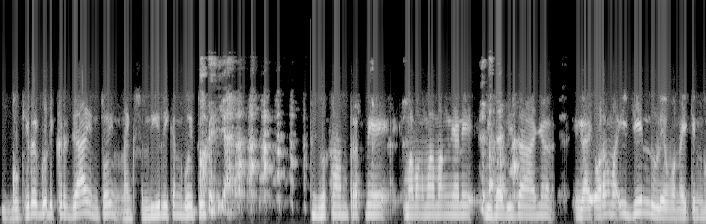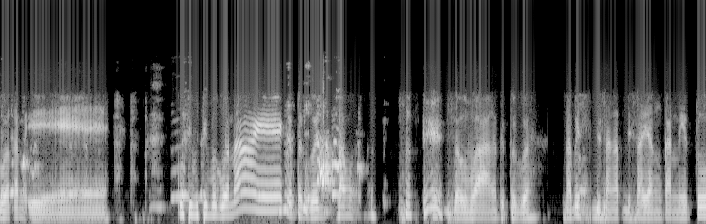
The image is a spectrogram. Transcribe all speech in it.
gua kira gue dikerjain coy. Naik sendiri kan gue itu. Oh iya. Gue kampret nih mamang-mamangnya nih bisa-bisanya. Nggak orang mah izin dulu yang mau naikin gue kan. Eh. Kok tiba-tiba gue naik kata gue sama. Kesel banget itu gue tapi di sangat disayangkan itu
